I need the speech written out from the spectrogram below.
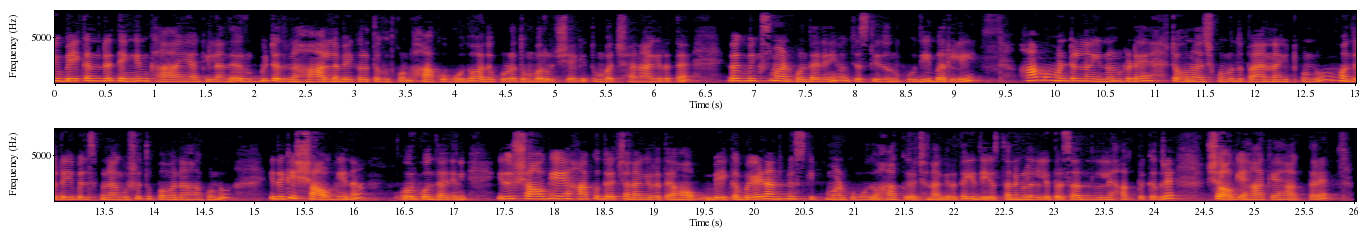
ನೀವು ಬೇಕಂದರೆ ತೆಂಗಿನಕಾಯಿ ಹಾಕಿಲ್ಲ ಅಂದರೆ ರುಬ್ಬಿಟ್ಟು ಅದನ್ನು ಹಾಲನ್ನ ಬೇಕಾದ್ರೆ ತೆಗೆದುಕೊಂಡು ಹಾಕೋಬೋದು ಅದು ಕೂಡ ತುಂಬ ರುಚಿಯಾಗಿ ತುಂಬ ಚೆನ್ನಾಗಿರುತ್ತೆ. ಇವಾಗ ಮಿಕ್ಸ್ ಮಾಡ್ಕೊತಾ ಇದ್ದೀನಿ. ಇವಾಗ ಜಸ್ಟ್ ಇದೊಂದು ಕುದಿ ಬರಲಿ. ಆ ಮೊಮೆಂಟಲ್ಲಿ ನಾನು ಇನ್ನೊಂದು ಕಡೆ ಸ್ಟೌನ್ ಹಚ್ಕೊಂಡು ಒಂದು ಪ್ಯಾನ್ನ ಇಟ್ಕೊಂಡು ಒಂದು ಟೇಬಲ್ ಸ್ಪೂನ್ ಆಗುವಷ್ಟು ತುಪ್ಪವನ್ನು ಹಾಕ್ಕೊಂಡು ಇದಕ್ಕೆ ಶಾವ್ಗೆನ ಹುರ್ಕೊತಾ ಇದ್ದೀನಿ. ಇದು ಶಾವ್ಗೆ ಹಾಕಿದ್ರೆ ಚೆನ್ನಾಗಿರುತ್ತೆ. ಹಾ, ಬೇಕ, ಬೇಡ ಅಂದರೆ ನೀವು ಸ್ಕಿಪ್ ಮಾಡ್ಕೋಬೋದು. ಹಾಕಿದ್ರೆ ಚೆನ್ನಾಗಿರುತ್ತೆ. ಈ ದೇವಸ್ಥಾನಗಳಲ್ಲಿ, ಪ್ರಸಾದದಲ್ಲಿ ಹಾಕಬೇಕಾದ್ರೆ ಶಾವ್ಗೆ ಹಾಕೇ ಹಾಕ್ತಾರೆ.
